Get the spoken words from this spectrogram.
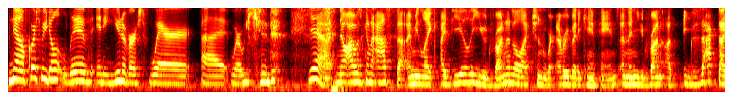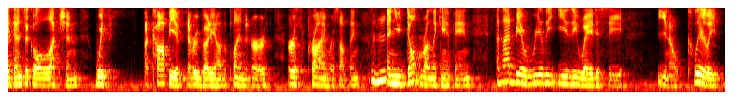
Now, of course, we don't live in a universe where uh, where we can. Yeah, no, I was going to ask that. I mean, like, ideally, you'd run an election where everybody campaigns, and then you'd run an exact identical election with a copy of everybody on the planet Earth, Earth Prime or something, Mm-hmm. and you don't run the campaign, and that'd be a really easy way to see, you know, clearly,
